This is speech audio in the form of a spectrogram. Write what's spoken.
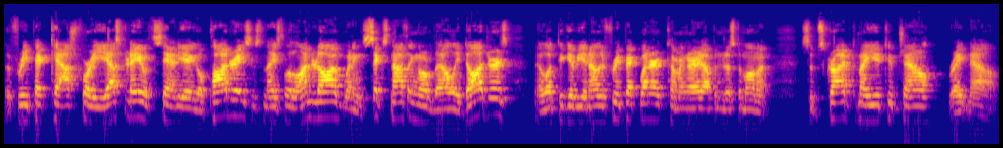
The free pick cash for you yesterday with San Diego Padres. This nice little underdog winning 6-0 over the LA Dodgers. I look to give you another free pick winner coming right up in just a moment. Subscribe to my YouTube channel right now.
